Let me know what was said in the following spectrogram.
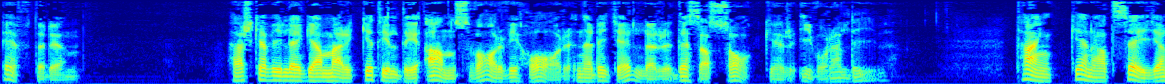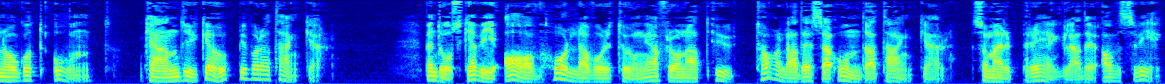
efter den. Här ska vi lägga märke till det ansvar vi har när det gäller dessa saker i våra liv. Tanken att säga något ont kan dyka upp i våra tankar. Men då ska vi avhålla vår tunga från att uttala dessa onda tankar som är präglade av svek.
